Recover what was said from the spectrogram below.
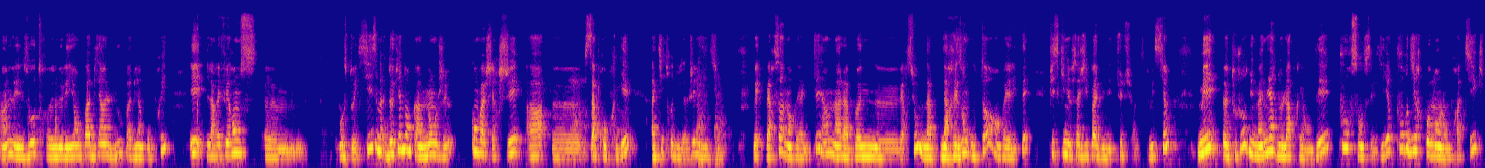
hein, les autres ne l'ayant pas bien lu ou pas bien compris. Et la référence euh, au stoïcisme devient donc un enjeu qu'on va chercher à euh, s'approprier à titre d'usager légitime. Mais personne en réalité hein, n'a la bonne euh, version, n'a raison ou tort en réalité, puisqu'il ne s'agit pas d'une étude sur les stoïciens, mais toujours d'une manière de l'appréhender pour s'en saisir, pour dire comment l'on pratique,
